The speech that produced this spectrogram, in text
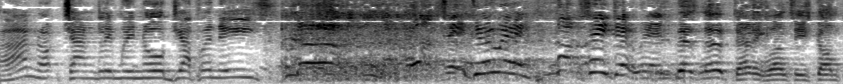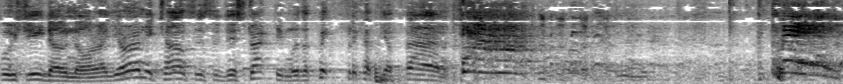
I'm not tangling with no Japanese. No! What's he doing? What's he doing? There's no telling once he's gone Bushido, Nora. Your only chance is to distract him with a quick flick of your fan. Big!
